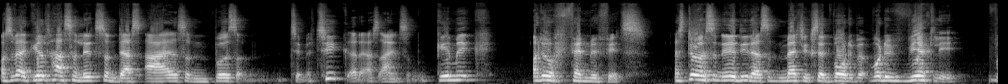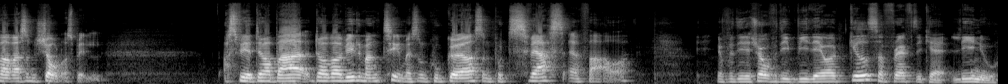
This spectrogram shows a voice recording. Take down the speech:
Og så hver guild har sådan lidt sådan deres eget, sådan, både sådan tematik og deres egen sådan gimmick. Og det var fandme fedt. Altså det var sådan et af de der sådan magic set, hvor det, hvor det virkelig var, var sådan sjovt at spille. Og så det var bare, der var bare virkelig mange ting, man sådan kunne gøre sådan på tværs af farver. Ja, fordi det er sjovt, fordi vi laver Guilds of Ravnica lige nu.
